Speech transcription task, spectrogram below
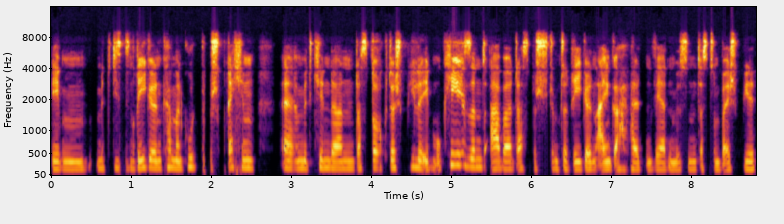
eben mit diesen Regeln kann man gut besprechen äh, mit Kindern, dass Doktorspiele eben okay sind, aber dass bestimmte Regeln eingehalten werden müssen, dass zum Beispiel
